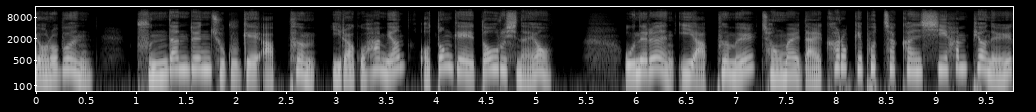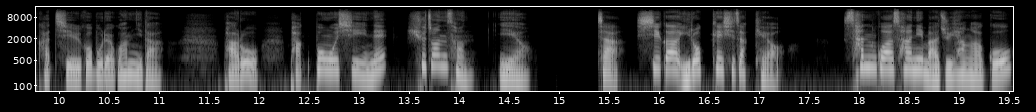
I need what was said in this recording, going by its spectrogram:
여러분, 분단된 조국의 아픔이라고 하면 어떤 게 떠오르시나요? 오늘은 이 아픔을 정말 날카롭게 포착한 시 한 편을 같이 읽어보려고 합니다. 바로 박봉호 시인의 휴전선이에요. 자, 시가 이렇게 시작해요. 산과 산이 마주 향하고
